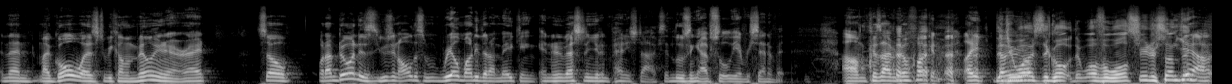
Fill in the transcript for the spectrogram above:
and then my goal was to become a millionaire, right? So. What I'm doing is using all this real money that I'm making and investing it in penny stocks and losing absolutely every cent of it, because I have no fucking like. Did you watch the go the Wolf of Wall Street or something? Yeah,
